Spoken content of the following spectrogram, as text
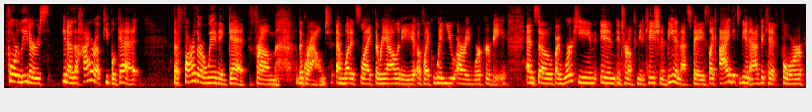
for leaders you know the higher up people get the farther away they get from the ground and what it's like the reality of like when you are a worker bee and so by working in internal communication and being in that space like i get to be an advocate for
